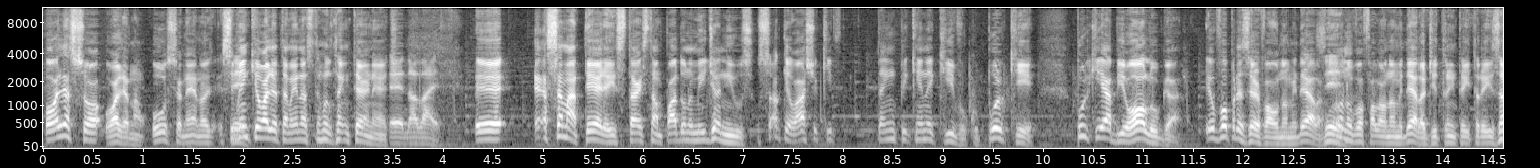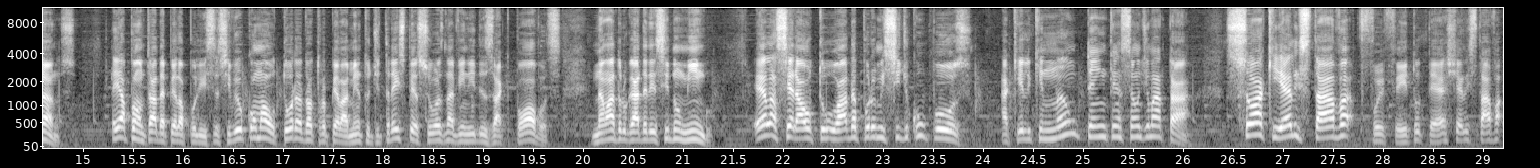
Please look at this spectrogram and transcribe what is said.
Olha só, olha não, ouça, né? Nós, se Sim. bem que olha também, nós estamos na internet. É, na live. É, essa matéria está estampada no Media News, só que eu acho que tem um pequeno equívoco. Por quê? Porque a bióloga, eu vou preservar o nome dela, Sim. eu não vou falar o nome dela, de 33 anos, é apontada pela Polícia Civil como autora do atropelamento de três pessoas na Avenida Isaac Povos, na madrugada desse domingo. Ela será autuada por homicídio culposo, aquele que não tem intenção de matar. Só que ela estava, foi feito o teste, ela estava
